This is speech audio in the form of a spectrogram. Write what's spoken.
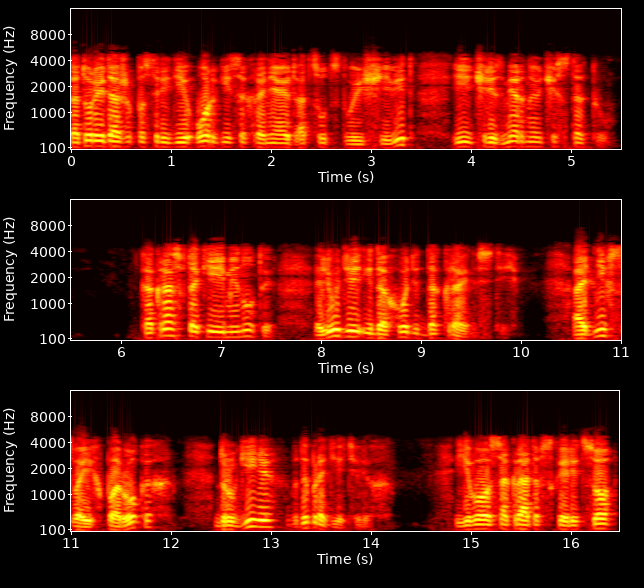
которые даже посреди оргий сохраняют отсутствующий вид и чрезмерную чистоту. Как раз в такие минуты люди и доходят до крайностей. Одни в своих пороках, другие в добродетелях. Его сократовское лицо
